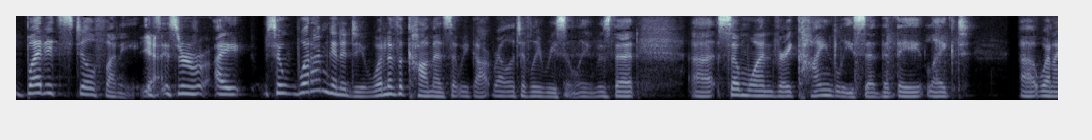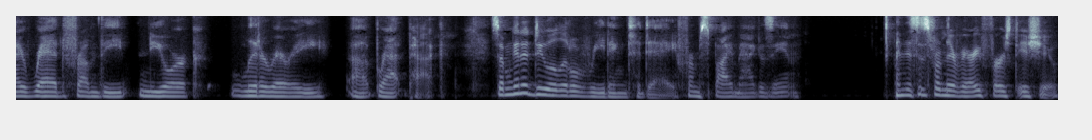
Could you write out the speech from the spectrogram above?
but it's still funny. It's, Yeah. it's sort of I. So what I'm going to do? One of the comments that we got relatively recently was that uh, someone very kindly said that they liked uh, when I read from the New York Literary uh, Brat Pack. So I'm going to do a little reading today from Spy Magazine. And this is from their very first issue.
